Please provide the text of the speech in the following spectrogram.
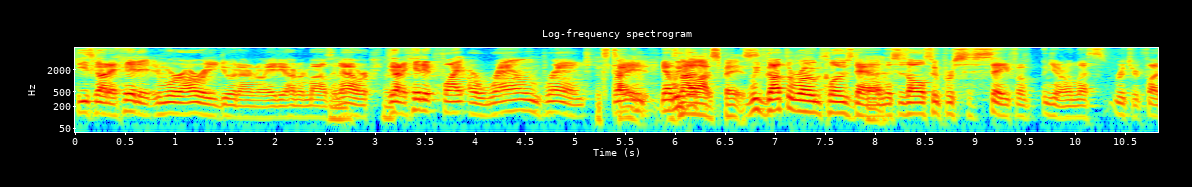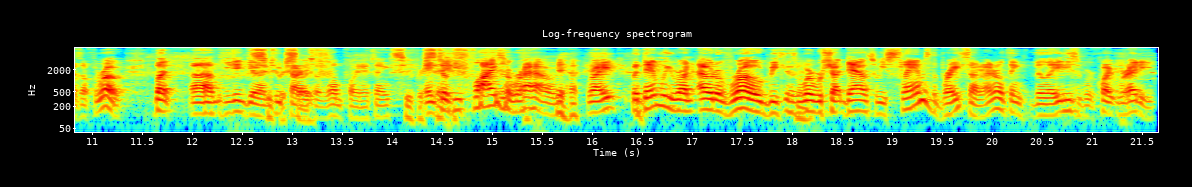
he's got to hit it and we're already doing i don't know 80 100 miles an hour he's got to hit it fly around brent it's tight right? now we've not a lot the, of space we've got the road closed down yeah. this is all super safe of you know unless richard flies off the road but um, he did get on two tires safe. at one point i think super and safe. so he flies around yeah. right but then we run out of road because yeah. where we're shut down so he slams the brakes on i don't think the ladies were quite ready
